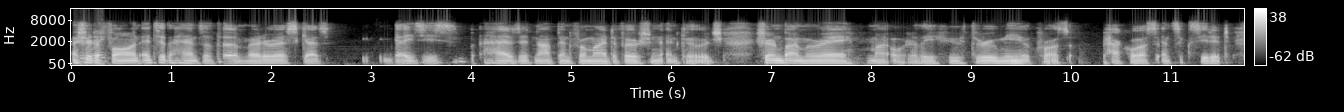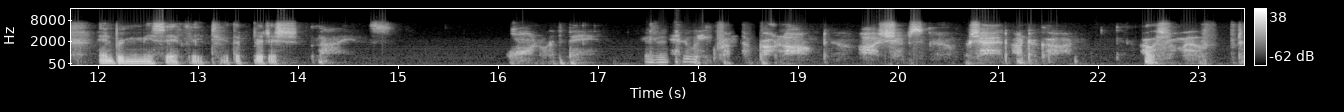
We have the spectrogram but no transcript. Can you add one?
I should have fallen into the hands of the murderous Gaz- Ghazis had it not been for my devotion and courage shown by Murray, my orderly, who threw me across a pack horse and succeeded in bringing me safely to the British lines. Worn with pain and weak from the prolonged hardships which I had undergone, I was removed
